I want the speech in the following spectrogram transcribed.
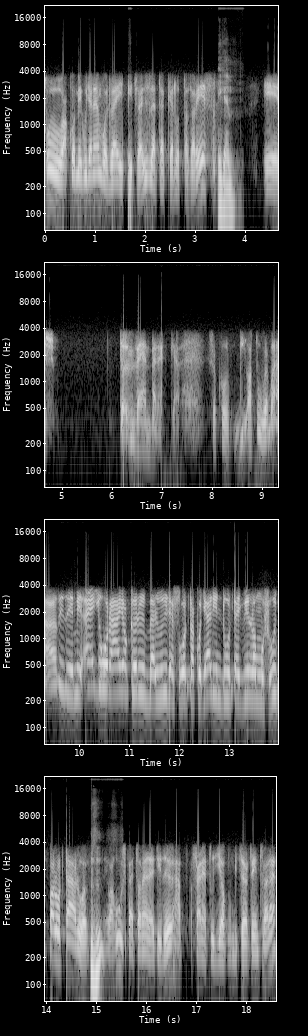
Hú, akkor még ugye nem volt beépítve üzletekkel ott az a rész. Igen. És tömve emberekkel. És akkor mi a túra? Hát, izé, mi egy órája körülbelül ide szóltak, hogy elindult egy villamos új palotáról. Uh-huh. A 20 perc a menetidő, hát a fene tudja, mi történt vele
